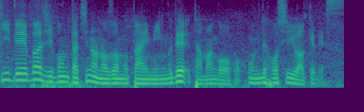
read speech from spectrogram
きれば自分たちの望むタイミングで卵を産んでほしいわけです。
